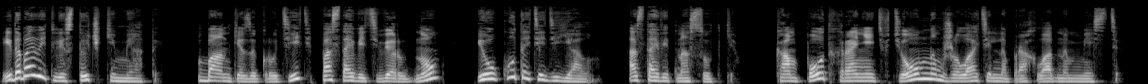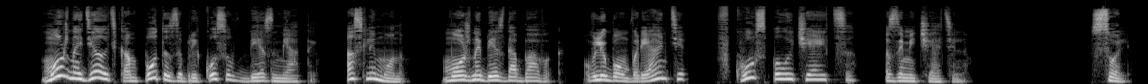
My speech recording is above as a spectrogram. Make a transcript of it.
и добавить листочки мяты. Банки закрутить, поставить вверх дном и укутать одеялом, оставить на сутки. Компот хранить в темном, желательно прохладном месте. Можно делать компот из абрикосов без мяты, а с лимоном. Можно без добавок. В любом варианте вкус получается замечательным. Соль.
